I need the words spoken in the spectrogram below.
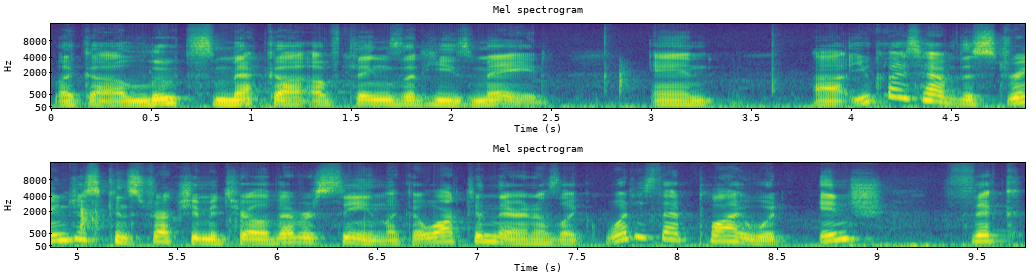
like a Lutz mecca of things that he's made. And uh, you guys have the strangest construction material I've ever seen. Like I walked in there and I was like, "What is that plywood? Inch thick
